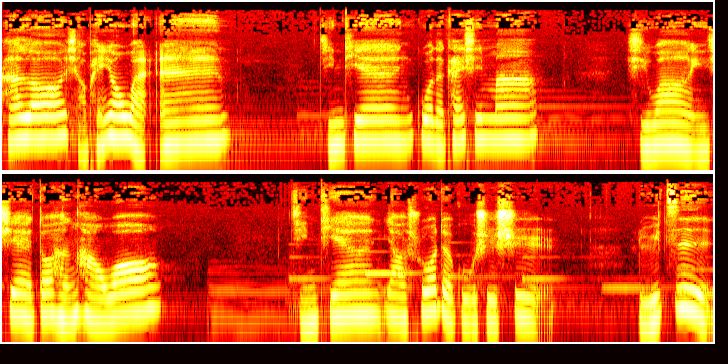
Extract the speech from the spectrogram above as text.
Hello，小朋友晚安。今天过得开心吗？希望一切都很好哦。今天要说的故事是《驴子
